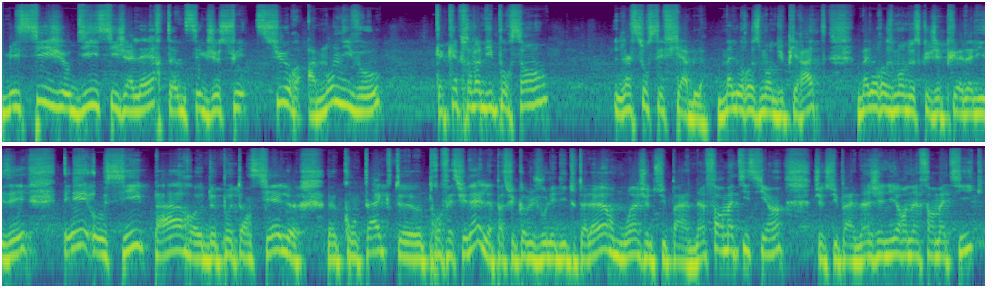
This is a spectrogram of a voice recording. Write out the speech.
Mais si je dis, si j'alerte, c'est que je suis sûr à mon niveau qu'à 90%, la source est fiable, malheureusement du pirate, malheureusement de ce que j'ai pu analyser, et aussi par de potentiels euh, contacts euh, professionnels. Parce que comme je vous l'ai dit tout à l'heure, moi je ne suis pas un informaticien, je ne suis pas un ingénieur en informatique,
